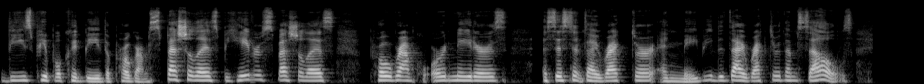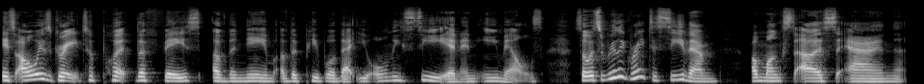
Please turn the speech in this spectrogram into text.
These people could be the program specialists, behavior specialists, program coordinators, assistant director, and maybe the director themselves. It's always great to put the face of the name of the people that you only see in, in emails. So it's really great to see them amongst us and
